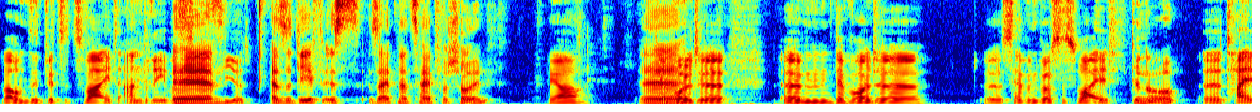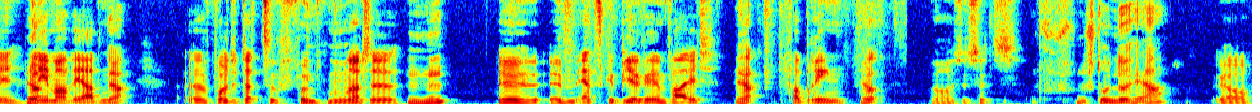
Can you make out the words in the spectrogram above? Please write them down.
Warum sind wir zu zweit, André? Was Ähm, ist passiert? Also Dave ist seit einer Zeit verschollen. Ja, der Äh, wollte, ähm, der wollte äh, Seven vs. Wild Genau, äh, Teilnehmer werden. ja. Äh, wollte dazu fünf Monate Mhm. äh, im Erzgebirge, im Wald Ja, verbringen. ja. Ja, es ist jetzt, Eine Stunde her. ja,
